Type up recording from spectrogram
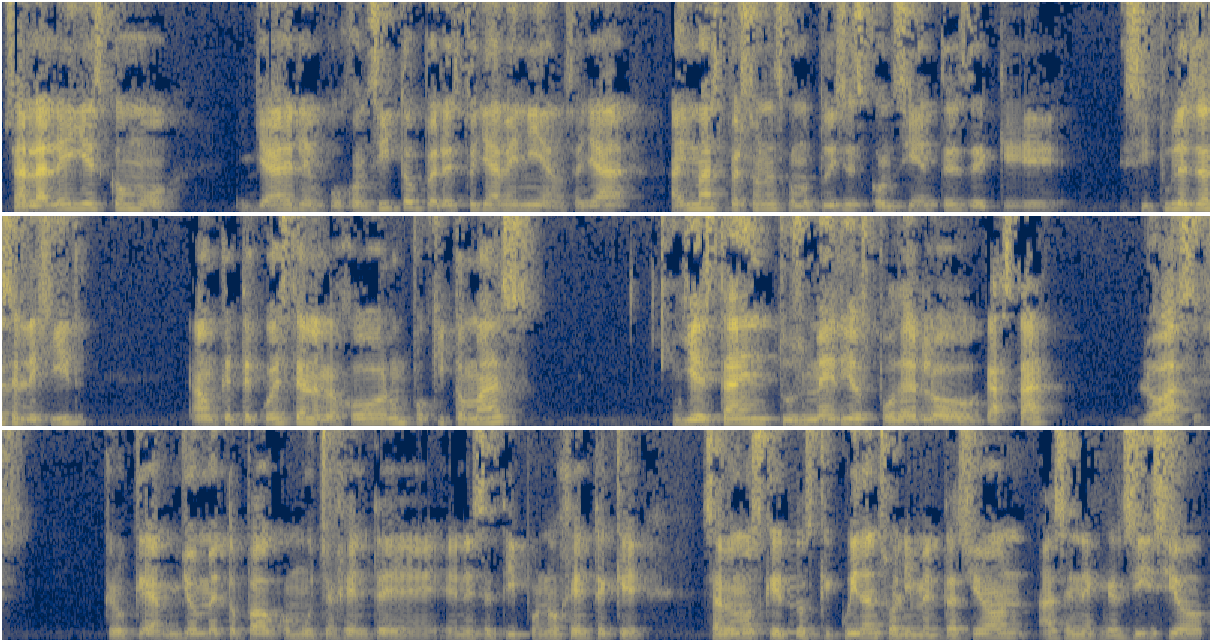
O sea, la ley es como ya el empujoncito, pero esto ya venía. O sea, ya hay más personas, como tú dices, conscientes de que si tú les das a elegir, aunque te cueste a lo mejor un poquito más y está en tus medios poderlo gastar, lo haces. Creo que yo me he topado con mucha gente en ese tipo, ¿no? Gente que sabemos que los que cuidan su alimentación, hacen ejercicio,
